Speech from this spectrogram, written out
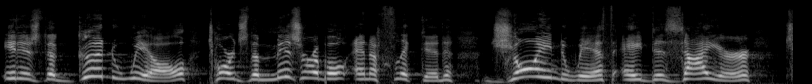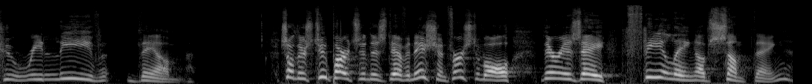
it is the goodwill towards the miserable and afflicted, joined with a desire to relieve them. So there's two parts of this definition. First of all, there is a feeling of something.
